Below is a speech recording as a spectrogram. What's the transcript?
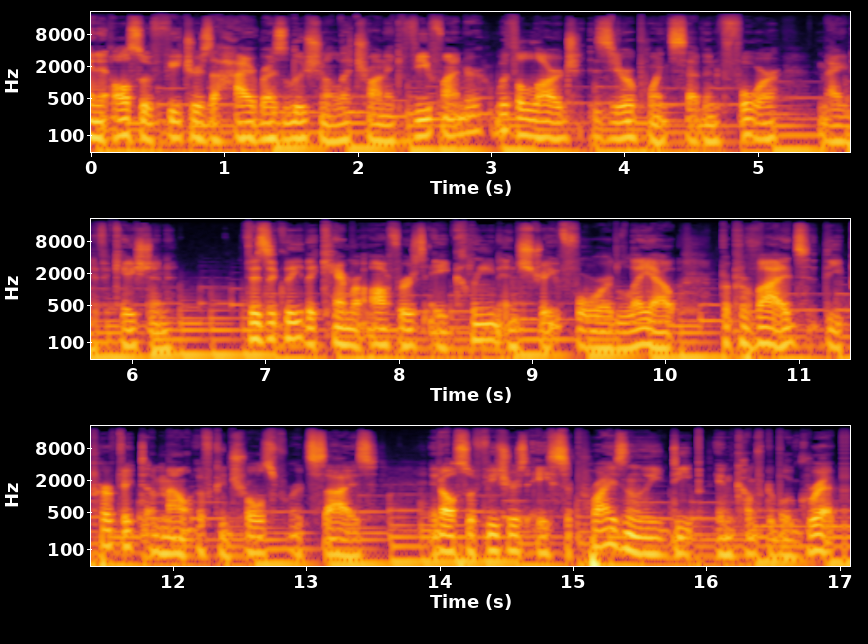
And it also features a high resolution electronic viewfinder with a large 0.74 magnification. Physically, the camera offers a clean and straightforward layout, but provides the perfect amount of controls for its size. It also features a surprisingly deep and comfortable grip,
